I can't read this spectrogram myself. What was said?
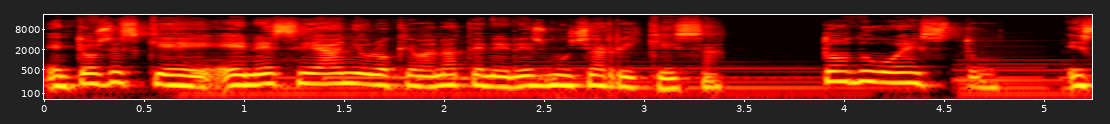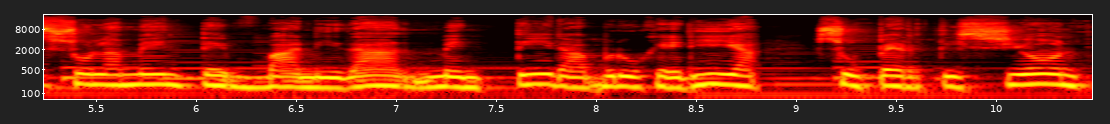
entonces que en ese año lo que van a tener es mucha riqueza. Todo esto es solamente vanidad, mentira, brujería, superstición.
